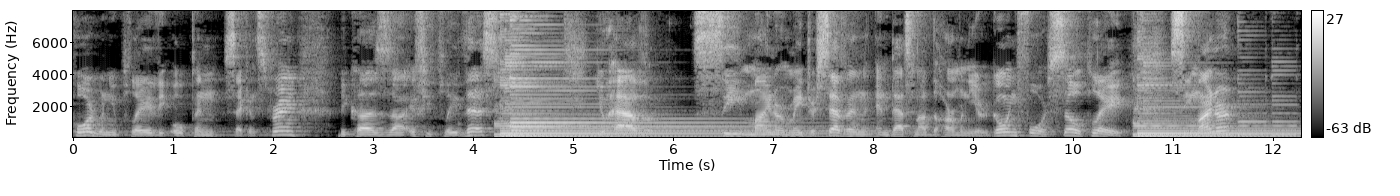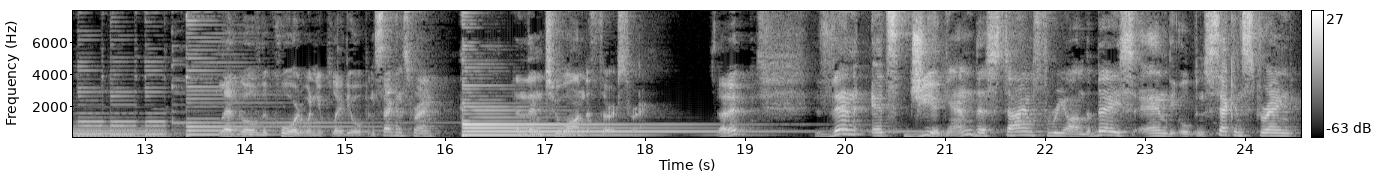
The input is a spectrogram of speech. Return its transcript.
chord when you play the open second string, because uh, if you play this, you have C minor major 7, and that's not the harmony you're going for. So play C minor, let go of the chord when you play the open second string, and then 2 on the third string. Got it? Then it's G again, this time 3 on the bass and the open second string,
